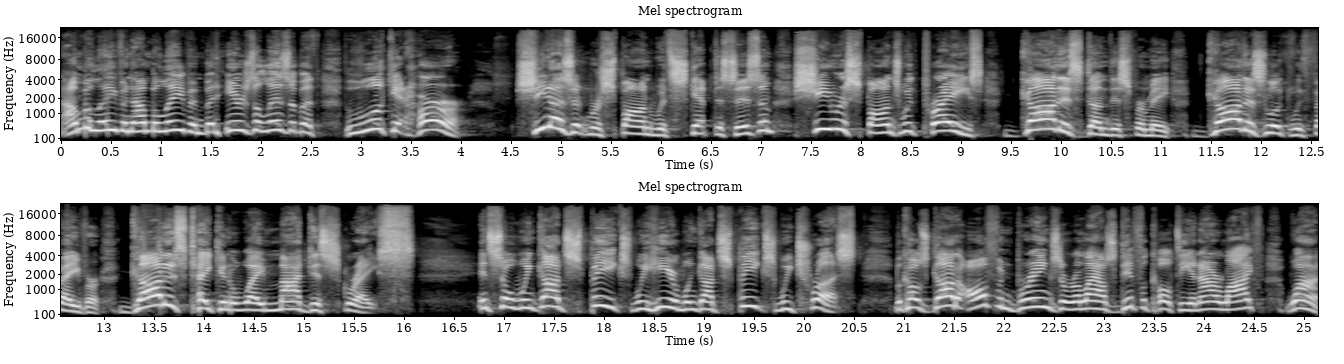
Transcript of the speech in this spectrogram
I'm believing, I'm believing, but here's Elizabeth. Look at her. She doesn't respond with skepticism. She responds with praise. God has done this for me. God has looked with favor. God has taken away my disgrace. And so when God speaks, we hear. When God speaks, we trust. Because God often brings or allows difficulty in our life. Why?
